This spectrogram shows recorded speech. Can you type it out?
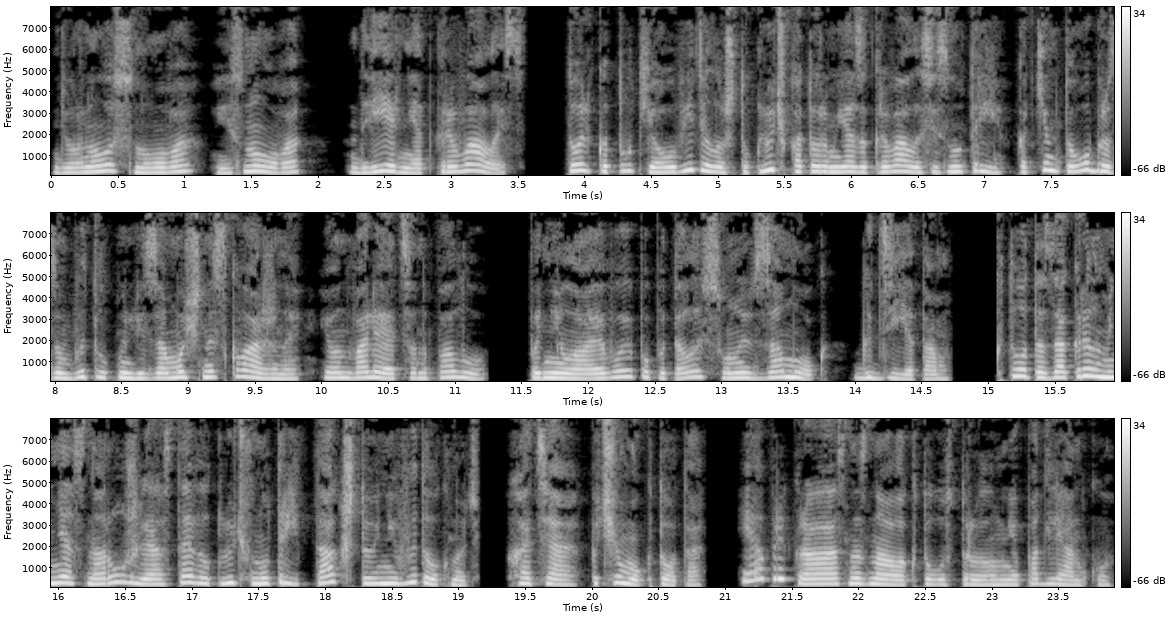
Дернула снова и снова. Дверь не открывалась. Только тут я увидела, что ключ, которым я закрывалась изнутри, каким-то образом вытолкнули из замочной скважины, и он валяется на полу. Подняла его и попыталась сунуть в замок. Где там? Кто-то закрыл меня снаружи и оставил ключ внутри так, что и не вытолкнуть. Хотя, почему кто-то? Я прекрасно знала, кто устроил мне подлянку.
